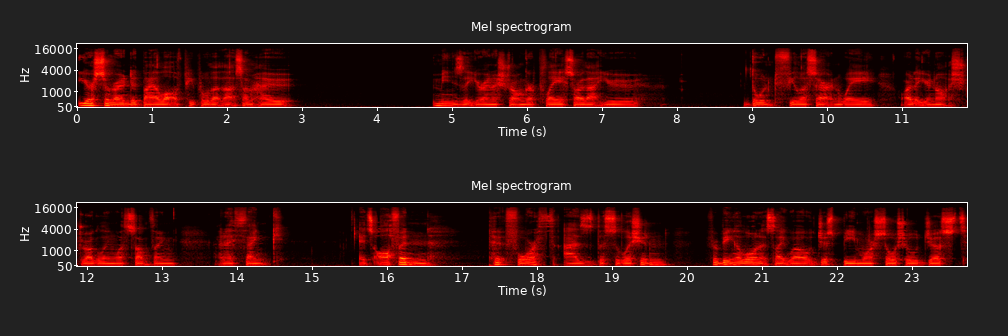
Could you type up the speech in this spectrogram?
you're surrounded by a lot of people that that somehow means that you're in a stronger place or that you don't feel a certain way or that you're not struggling with something. And i think it's often put forth as the solution for being alone it's like well just be more social just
